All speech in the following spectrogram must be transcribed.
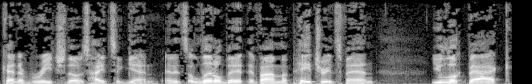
kind of reach those heights again. And it's a little bit. If I'm a Patriots fan, you look back,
